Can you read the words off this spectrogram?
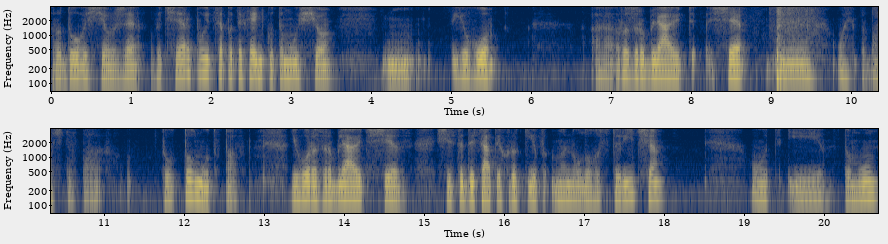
Родовище вже вичерпується потихеньку, тому що його розробляють ще. Ой, пробачте, впав. Тол- Толмуд впав. Його розробляють ще з 60-х років минулого сторіччя. От, і тому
